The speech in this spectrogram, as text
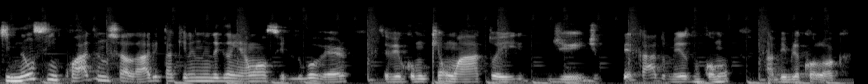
que não se enquadra no salário e está querendo ainda ganhar um auxílio do governo. Você vê como que é um ato aí de, de pecado mesmo, como a Bíblia coloca.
